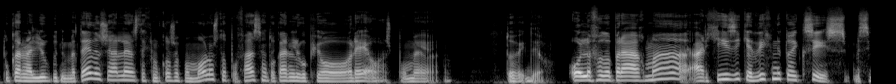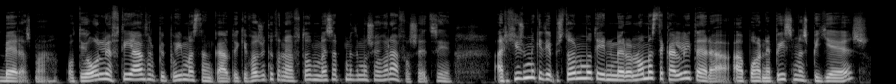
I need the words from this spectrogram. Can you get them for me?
του καναλιού που τη μετέδωσε, αλλά ένας τεχνικός από μόνο του αποφάσισε να το κάνει λίγο πιο ωραίο, ας πούμε, το βίντεο. Όλο αυτό το πράγμα αρχίζει και δείχνει το εξής συμπέρασμα. Ότι όλοι αυτοί οι άνθρωποι που ήμασταν κάτω, και βάζω και τον εαυτό μου μέσα που είμαι δημοσιογράφος, έτσι. Αρχίζουμε και διαπιστώνουμε ότι ενημερωνόμαστε καλύτερα από ανεπίσημες πηγές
